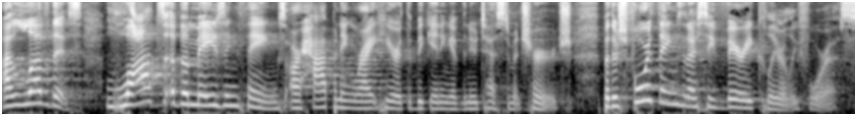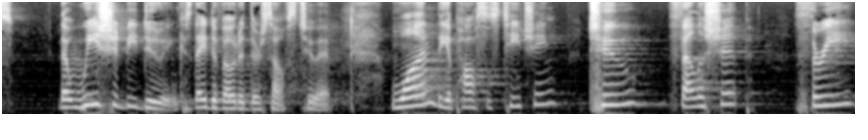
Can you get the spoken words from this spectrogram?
I love this. Lots of amazing things are happening right here at the beginning of the New Testament church. But there's four things that I see very clearly for us that we should be doing because they devoted themselves to it. One, the apostles' teaching. Two, fellowship. Three,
